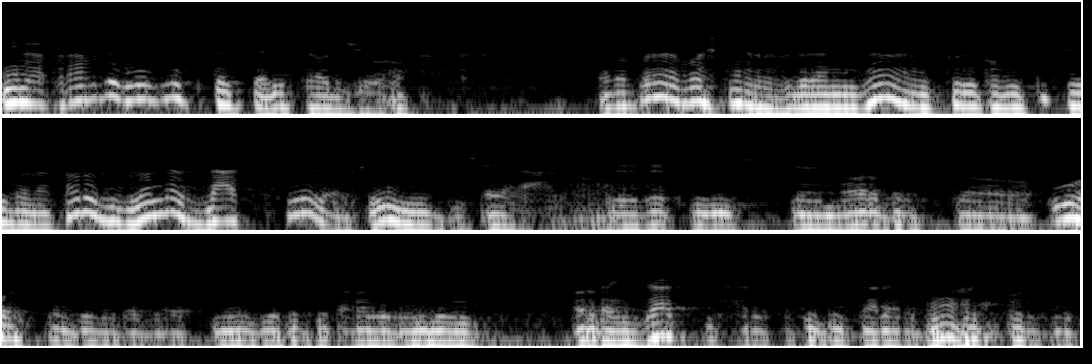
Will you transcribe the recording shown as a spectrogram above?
i naprawdę niezły specjalista od ziół. Rozmawia właśnie z Grangerem, który po wypiciu jego naparu wygląda znacznie lepiej niż dzisiaj rano. Rzeczywiście, Norbert to uosobienie dobroci. Nie uwierzycie panowie do ilu organizacji charytatywnych należy, choć po różnych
